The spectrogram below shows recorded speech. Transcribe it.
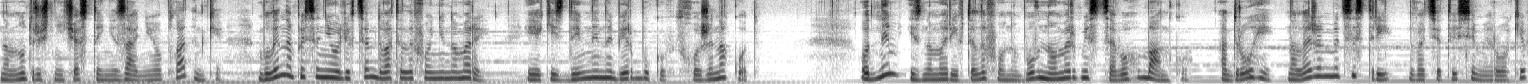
На внутрішній частині задньої обкладинки були написані олівцем два телефонні номери і якийсь дивний набір букв, схожий на код. Одним із номерів телефону був номер місцевого банку, а другий належав медсестрі 27 років,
